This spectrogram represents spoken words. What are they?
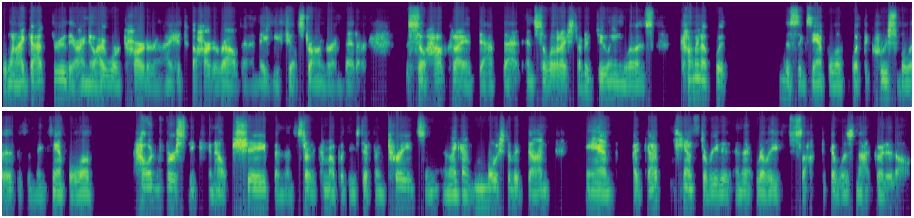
But when I got through there, I knew I worked harder and I hit the harder route and it made me feel stronger and better. So how could I adapt that? And so what I started doing was coming up with this example of what the crucible is, an example of how adversity can help shape, and then started coming up with these different traits. And, and I got most of it done. And I got the chance to read it, and it really sucked. It was not good at all.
